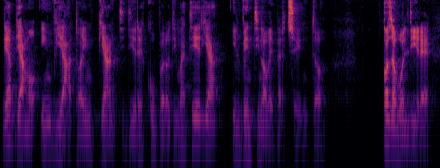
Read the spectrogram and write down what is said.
ne abbiamo inviato a impianti di recupero di materia il 29%. Cosa vuol dire?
